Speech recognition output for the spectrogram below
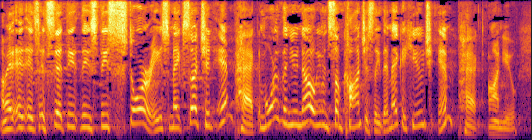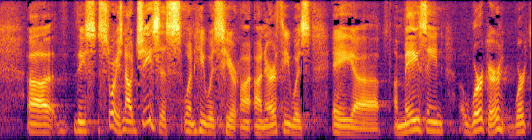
I mean, it's, it's, it, these, these stories make such an impact, more than you know, even subconsciously. They make a huge impact on you uh, these stories. Now, Jesus, when he was here on, on earth, he was a uh, amazing worker, worked,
